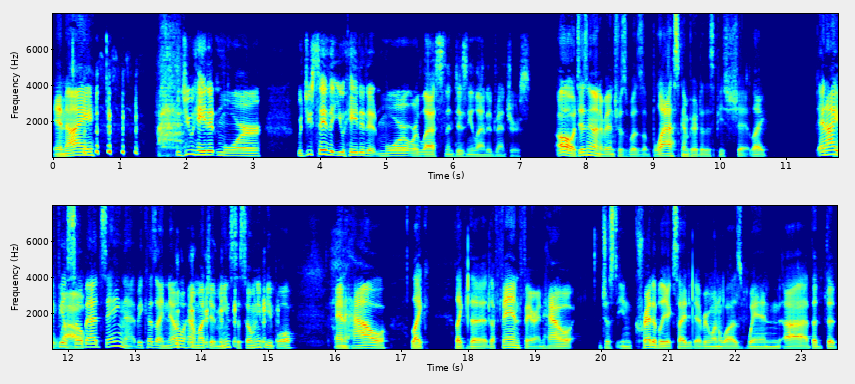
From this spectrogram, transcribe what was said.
and I Did you hate it more? Would you say that you hated it more or less than Disneyland Adventures? oh Disneyland Adventures was a blast compared to this piece of shit. Like, and I Oh, feel so bad saying that because I know how much it means to so many people, and how like like the the fanfare and how just incredibly excited everyone was when uh the the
